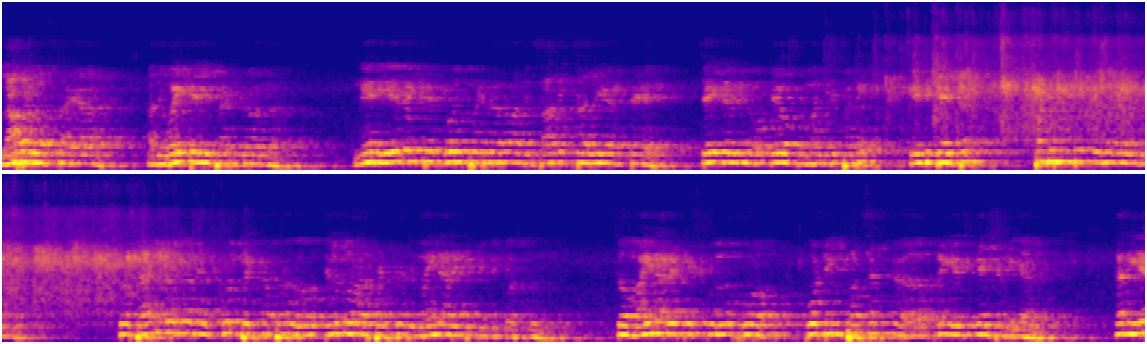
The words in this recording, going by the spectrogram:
లాభాలు వస్తాయా? అది వైట్ ఎలిఫెంట్ అన్నారు నేను ఏదైతే కోల్పోయినానో అది సాధించాలి అంటే చేయగలిగిన ఒకే ఒక మంచి పని ఎడ్యుకేషన్. పది మందికి ఇవ్వగలిగింది. సో బెంగళూరులో నేను స్కూల్ పెట్టినప్పుడు తెలుగు వారు పెడితే అది మైనారిటీ కిందకి వస్తుంది సో మైనారిటీ స్కూల్లో ఫో ఫోర్టీన్ పర్సెంట్ ఫ్రీ ఎడ్యుకేషన్ ఇవ్వాలి కానీ ఏ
